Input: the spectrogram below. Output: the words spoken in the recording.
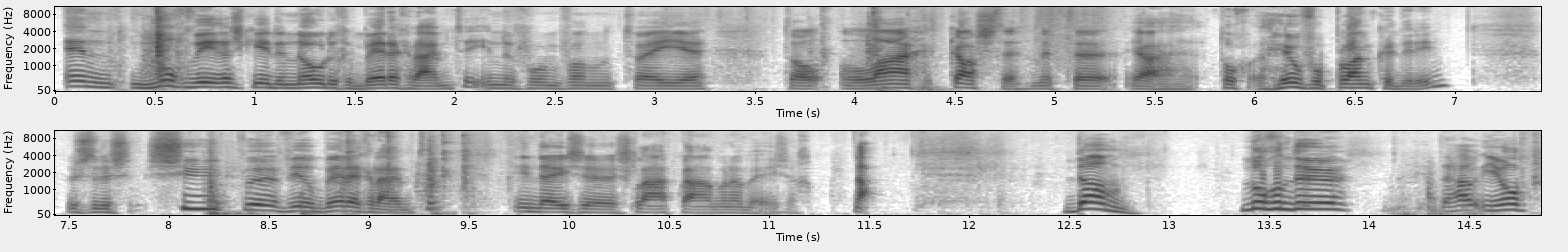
En nog weer eens een keer de nodige bergruimte in de vorm van twee eh, tal lage kasten met eh, ja, toch heel veel planken erin. Dus er is super veel bergruimte in deze slaapkamer aanwezig. Nou, dan nog een deur. Dat houdt niet op.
